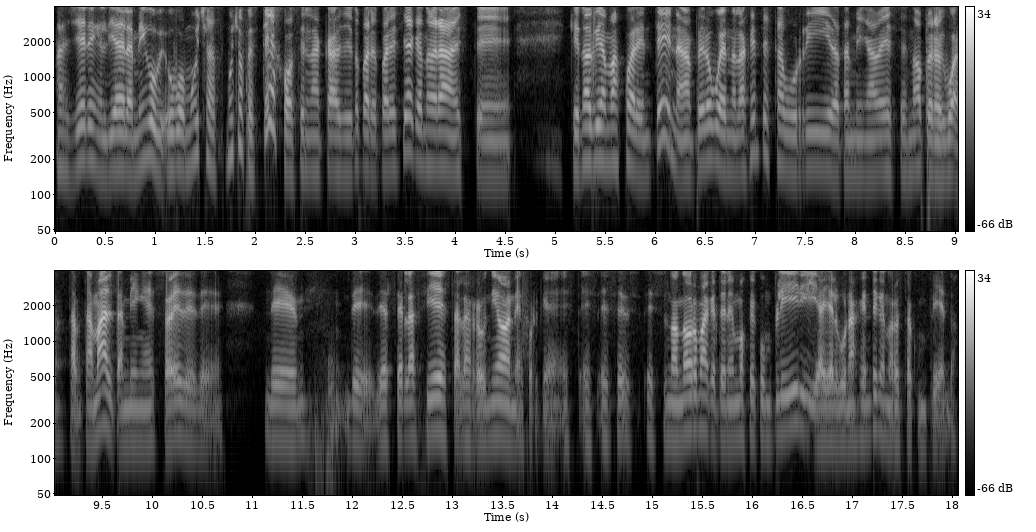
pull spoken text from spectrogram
ayer en el Día del Amigo hubo muchas, muchos festejos en la calle, ¿no? parecía que no era este que no había más cuarentena, pero bueno, la gente está aburrida también a veces, ¿no? Pero bueno, está, mal también eso, ¿eh? de, de, hacer las fiestas, las reuniones, porque es, es, es, una norma que tenemos que cumplir y hay alguna gente que no lo está cumpliendo.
